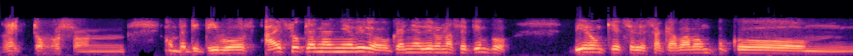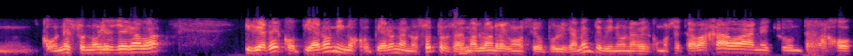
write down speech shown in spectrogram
rectos, son competitivos. A eso que han añadido, o que añadieron hace tiempo, vieron que se les acababa un poco, mm, con eso no les llegaba, y fíjate, copiaron y nos copiaron a nosotros. Además lo han reconocido públicamente, vinieron a ver cómo se trabajaba, han hecho un trabajo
